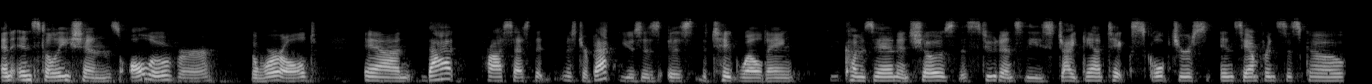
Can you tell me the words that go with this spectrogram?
and installations all over the world. And that process that Mr. Beck uses is the TIG welding. He comes in and shows the students these gigantic sculptures in San Francisco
